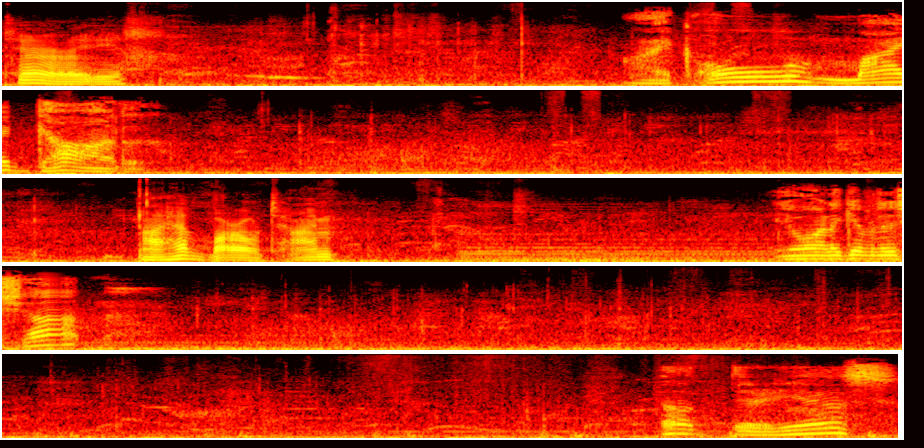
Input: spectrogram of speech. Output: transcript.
Terror radius. Like, oh my god. I have borrowed time. You want to give it a shot? Oh, there he is.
